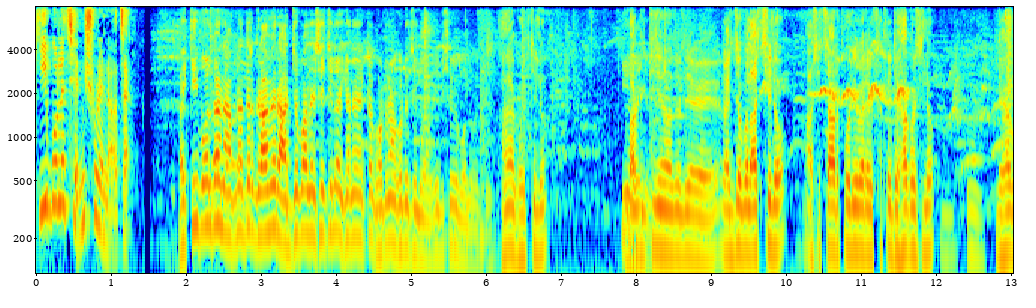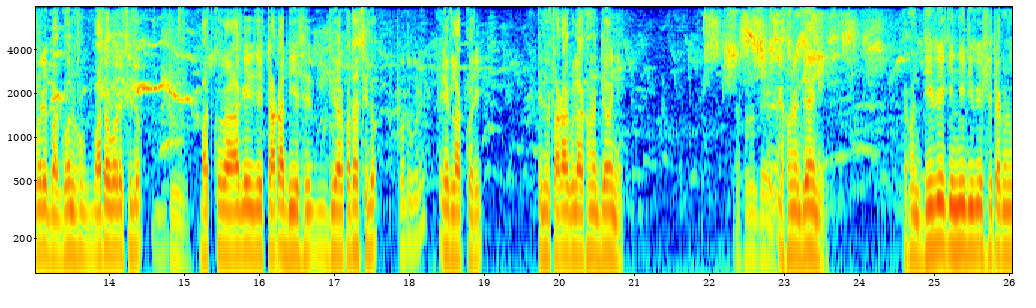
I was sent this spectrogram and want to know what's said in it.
কি বলেছেন শুনে নেওয়া যাক। ভাই কি বলবেন? আপনাদের গ্রামে রাজ্যপাল এসেছিল এখানে একটা ঘটনা ঘটেছিল এই বিষয়ে বলো হ্যাঁ ঘটছিল। রাজ্যপাল আসছিল আসে চার পরিবারের সাথে দেখা করেছিল। দেখা করে বা গল্প বাদও করেছিল। বাদ করার আগে যে টাকা দিয়েছে দেওয়ার কথা ছিল কত করে? এক লাখ করে। কিন্তু টাকাগুলো এখনও এখনও দেয়নি। এখনও দেয়নি। এখন দিবে কি নি দিবে সেটা কোনো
